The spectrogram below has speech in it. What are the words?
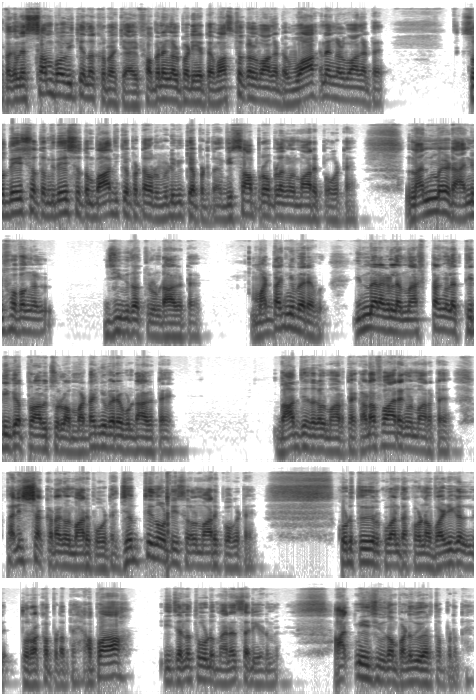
അതങ്ങനെ സംഭവിക്കുന്ന കൃപയ്ക്കായി ഭവനങ്ങൾ പണിയട്ടെ വസ്തുക്കൾ വാങ്ങട്ടെ വാഹനങ്ങൾ വാങ്ങട്ടെ. സ്വദേശത്തും വിദേശത്തും ബാധിക്കപ്പെട്ടവർ വിടുവിക്കപ്പെടട്ടെ വിസ പ്രോബ്ലങ്ങൾ മാറിപ്പോകട്ടെ. നന്മയുടെ അനുഭവങ്ങൾ ജീവിതത്തിലുണ്ടാകട്ടെ മടങ്ങിവരവ് ഇന്നലകളിലെ നഷ്ടങ്ങളെ തിരികെ പ്രാപിച്ചുള്ള മടങ്ങിവരവ് ഉണ്ടാകട്ടെ. ബാധ്യതകൾ മാറട്ടെ കടഭാരങ്ങൾ മാറട്ടെ പലിശക്കടങ്ങൾ മാറിപ്പോകട്ടെ ജപ്തി നോട്ടീസുകൾ മാറിപ്പോകട്ടെ. കൊടുത്തു തീർക്കുവാൻ തക്കവണ്ണം വഴികൾ തുറക്കപ്പെടട്ടെ. അപ്പാ ഈ ജനത്തോട് മനസ്സറിയണമേ ആത്മീയ ജീവിതം പണിതുയർത്തപ്പെടട്ടെ.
